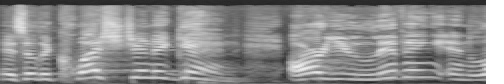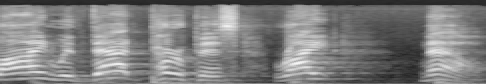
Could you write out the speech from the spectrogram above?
And so the question again are you living in line with that purpose right now?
